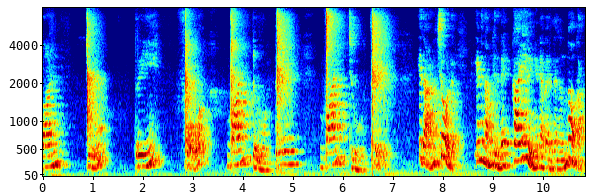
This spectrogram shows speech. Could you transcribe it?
വൺ ടു ത്രീ ഫോർ വൺ ടു ത്രീ വൺ ടു ത്രീ ഇതാണ് ചോട്. ഇനി നമുക്കിതിന്റെ കൈ എങ്ങനെ വരുന്നതെന്ന് നോക്കാം.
